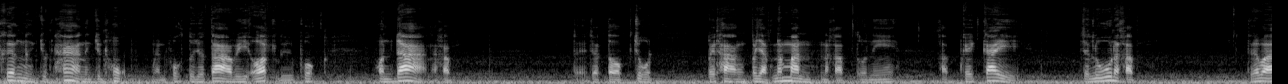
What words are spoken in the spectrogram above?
เครื่อง 1.5 1.6 เหมือนพวก Toyota Vios หรือพวก Honda นะครับ แต่จะตอบโจทย์ ไปทางประหยัดน้ำมันนะครับ ตัวนี้ขับใกล้ๆจะรู้นะครับ แต่ว่า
